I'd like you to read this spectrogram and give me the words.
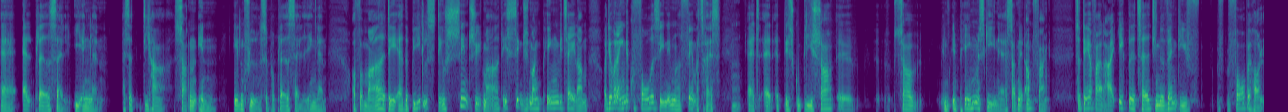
af alt pladesalg i England. Altså, de har sådan en indflydelse på pladesalget i England. Og for meget af det er The Beatles. Det er jo sindssygt meget. Det er sindssygt mange penge, vi taler om. Og det var der ingen, der kunne forudse i 1965, mm. at, at, at det skulle blive så, øh, så en, en pengemaskine af sådan et omfang. Så derfor er der ikke blevet taget de nødvendige forbehold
